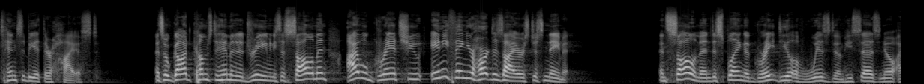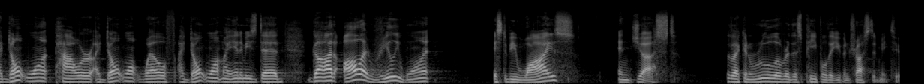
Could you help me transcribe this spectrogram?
tend to be at their highest. And so God comes to him in a dream and he says, Solomon, I will grant you anything your heart desires, just name it. And Solomon, displaying a great deal of wisdom, he says, No, I don't want power. I don't want wealth. I don't want my enemies dead. God, all I really want is to be wise and just so that I can rule over this people that you've entrusted me to.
